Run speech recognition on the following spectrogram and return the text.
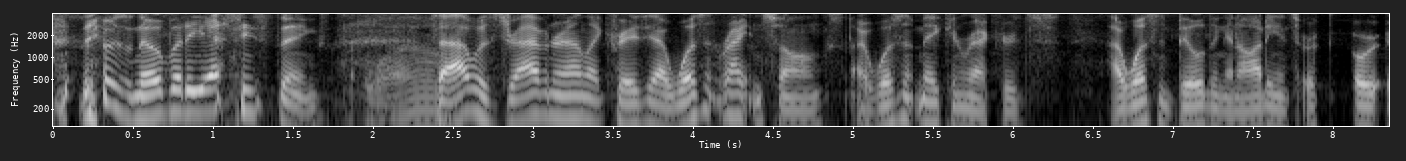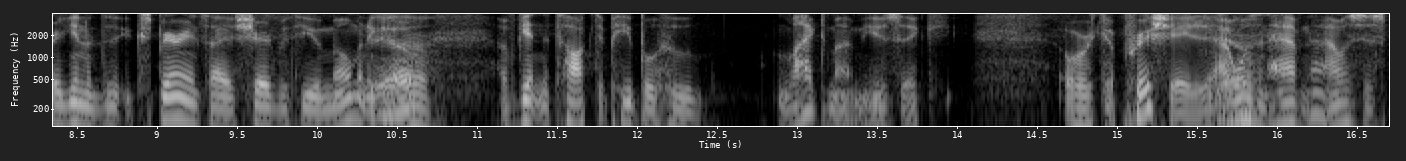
there was nobody at these things. Wow. So I was driving around like crazy. I wasn't writing songs. I wasn't making records. I wasn't building an audience or, or you know, the experience I shared with you a moment ago Yeah. of getting to talk to people who liked my music or appreciated it. I wasn't having that. I was just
